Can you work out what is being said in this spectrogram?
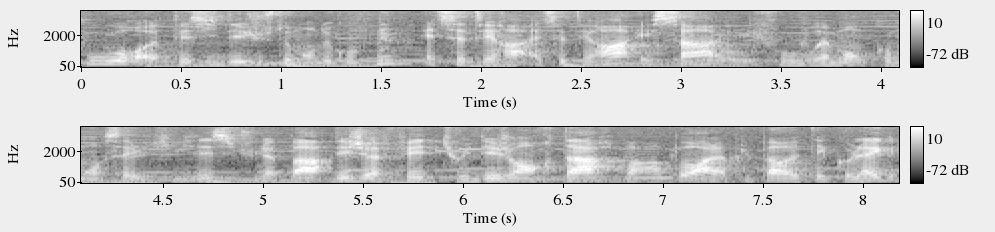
pour tes idées justement de contenu, etc. etc. Et ça, il faut vraiment commencer à l'utiliser. Si tu l'as pas déjà fait, tu es déjà en retard par rapport à la plupart de tes collègues.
